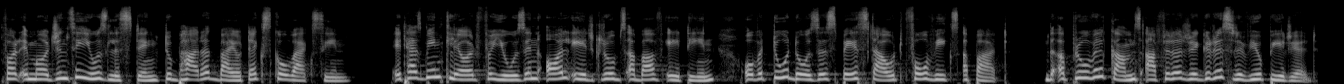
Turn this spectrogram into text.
for emergency use listing to Bharat Biotech's Covaxin. It has been cleared for use in all age groups above 18, over two doses spaced out four weeks apart. The approval comes after a rigorous review period.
